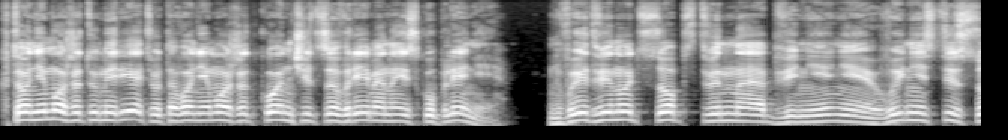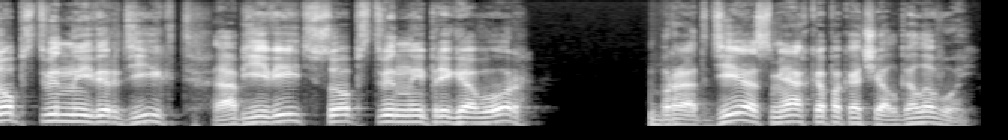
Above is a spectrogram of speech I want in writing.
Кто не может умереть, у того не может кончиться время на искупление. Выдвинуть собственное обвинение, вынести собственный вердикт, объявить собственный приговор. Брат Диас мягко покачал головой.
